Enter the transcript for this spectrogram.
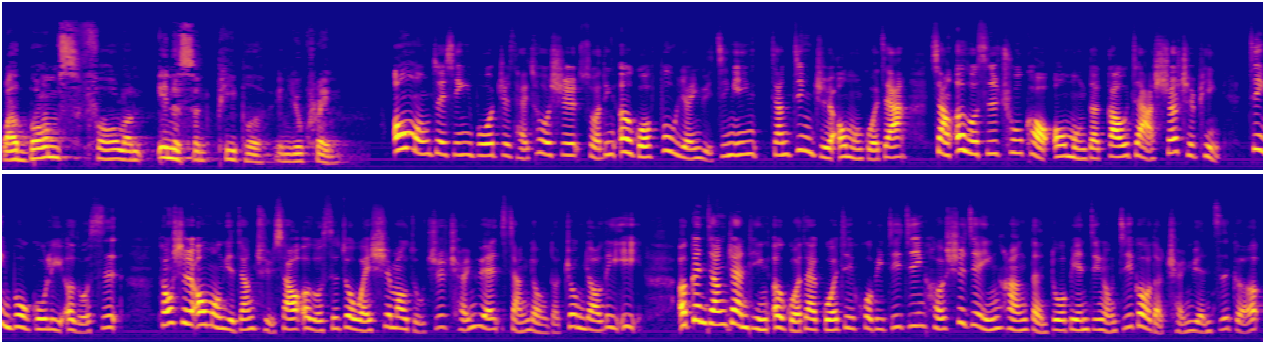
while bombs fall on innocent people in Ukraine. 欧盟最新一波制裁措施锁定俄国富人与精英，将禁止欧盟国家向俄罗斯出口欧盟的高价奢侈品，进一步孤立俄罗斯。同时，欧盟也将取消俄罗斯作为世贸组织成员享有的重要利益，而更将暂停俄国在国际货币基金和世界银行等多边金融机构的成员资格。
